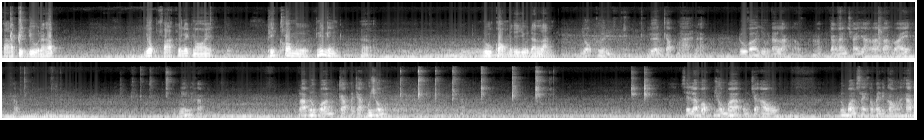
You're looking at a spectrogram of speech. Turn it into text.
ฝาปิดอยู่นะครับ ยกฝาขึ้นเล็กน้อยพลิกข้อมือนิดนึงอ่ารูกล่องมันจะอยู่ด้านหลัง ยกขึ้นเลื่อนกลับมานะรูก็อยู่ด้านหลังเราครับ จากนั้นใช้ยางรัดรัดไว้ครับนี่นะครับ รับลูกบอลกลับมาจากผู้ชม เสร็จแล้วบอกผู้ชมว่าผมจะเอาลูกบอลใส่เข้าไปในกล่องนะครับ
